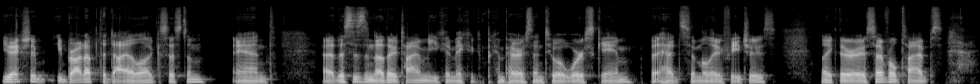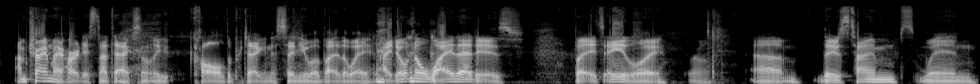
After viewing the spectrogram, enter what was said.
you actually you brought up the dialogue system and uh, this is another time you can make a comparison to a worse game that had similar features like there are several times i'm trying my hardest not to accidentally call the protagonist senua by the way. I don't know why that is but it's aloy. Um, there's times when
